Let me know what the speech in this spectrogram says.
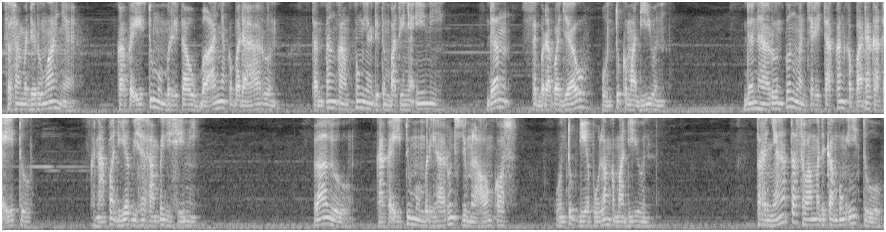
Sesampai di rumahnya, kakek itu memberitahu banyak kepada Harun tentang kampung yang ditempatinya ini dan seberapa jauh untuk ke Madiun. Dan Harun pun menceritakan kepada kakek itu kenapa dia bisa sampai di sini. Lalu, kakek itu memberi Harun sejumlah ongkos untuk dia pulang ke Madiun. Ternyata selama di kampung itu,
